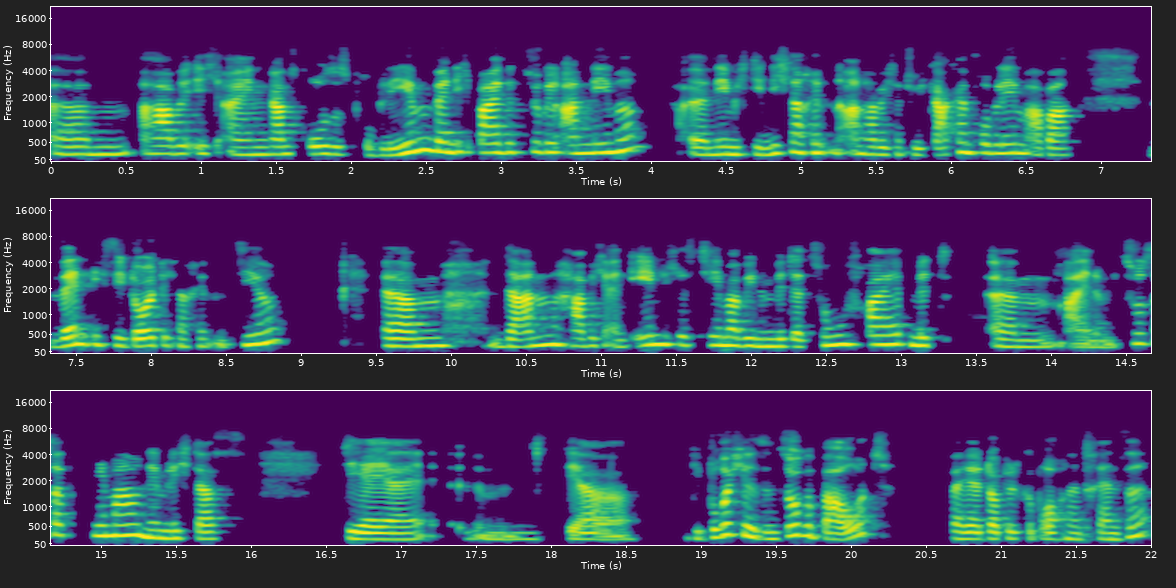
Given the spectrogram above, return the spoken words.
ähm, habe ich ein ganz großes Problem, wenn ich beide Zügel annehme. Äh, nehme ich die nicht nach hinten an, habe ich natürlich gar kein Problem, aber wenn ich sie deutlich nach hinten ziehe, ähm, dann habe ich ein ähnliches Thema wie mit der Zungenfreiheit, mit ähm, einem Zusatzthema, nämlich dass der, ähm, der, die Brüche sind so gebaut bei der doppelt gebrochenen Trense,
